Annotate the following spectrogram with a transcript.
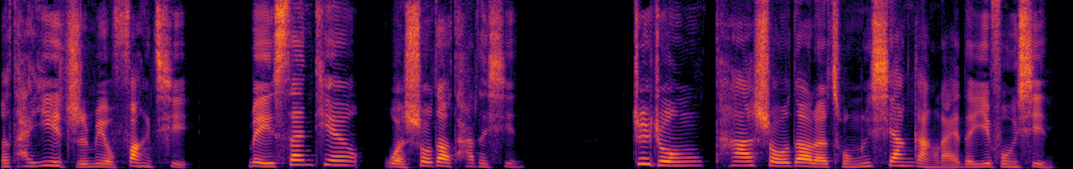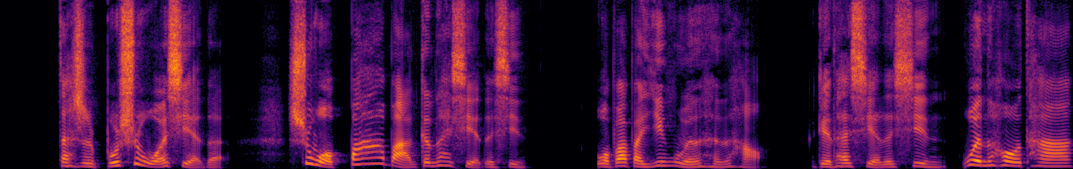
而他一直没有放弃。每三天我收到他的信，最终他收到了从香港来的一封信，但是不是我写的，是我爸爸跟他写的信。我爸爸英文很好，给他写了信，问候他，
